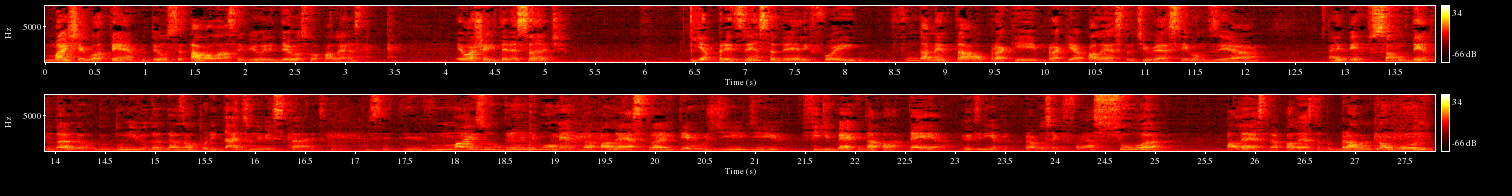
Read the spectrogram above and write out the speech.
mas chegou a tempo, deu, você estava lá, você viu, ele deu a sua palestra. Eu achei interessante e a presença dele foi fundamental para que, que a palestra tivesse, vamos dizer, a, a repercussão dentro da, do, do, nível da, das autoridades universitárias. Com certeza. Mas o grande momento da palestra, em termos de, de feedback da plateia, eu diria para você que foi a sua palestra, a palestra do Braulio Calvoso,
